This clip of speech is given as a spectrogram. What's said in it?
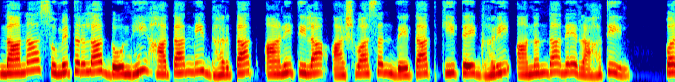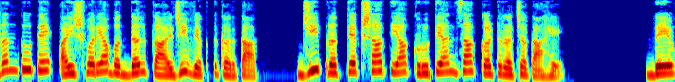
नाना सुमित्रला दोन्ही हातांनी धरतात आणि तिला आश्वासन देतात की ते घरी आनंदाने राहतील परंतु ते ऐश्वर्याबद्दल काळजी व्यक्त करतात जी प्रत्यक्षात या कृत्यांचा कट रचत आहे. देव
